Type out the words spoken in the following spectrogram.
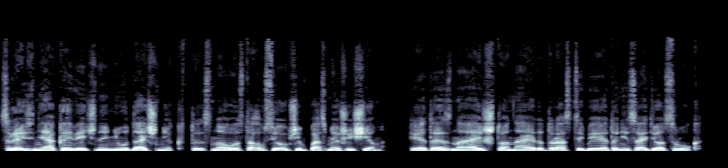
Слезняк и вечный неудачник, ты снова стал всеобщим посмешищем, и ты знаешь, что на этот раз тебе это не сойдет с рук».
